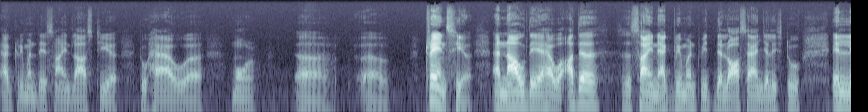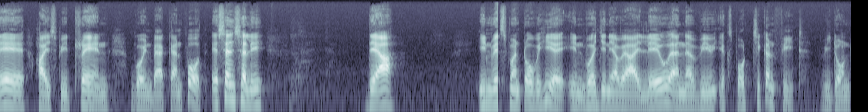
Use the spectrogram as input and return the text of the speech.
agreement they signed last year to have uh, more uh, uh, trains here. And now they have other signed agreement with the Los Angeles to LA high-speed train going back and forth. Essentially, there are investment over here in Virginia where I live and we export chicken feet we don't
